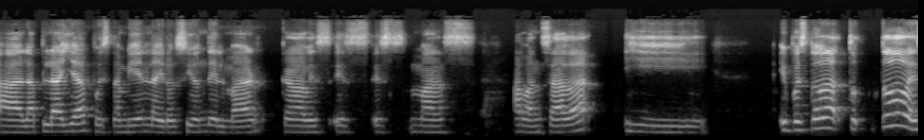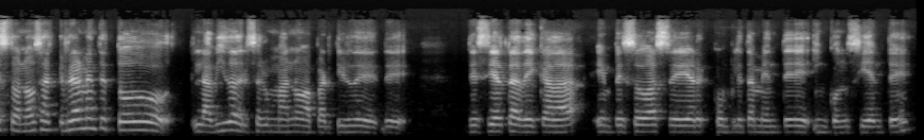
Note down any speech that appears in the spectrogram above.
a la playa, pues también la erosión del mar cada vez es, es más avanzada y y pues toda, todo esto, ¿no? O sea, realmente toda la vida del ser humano a partir de, de, cierta década empezó a ser completamente inconsciente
